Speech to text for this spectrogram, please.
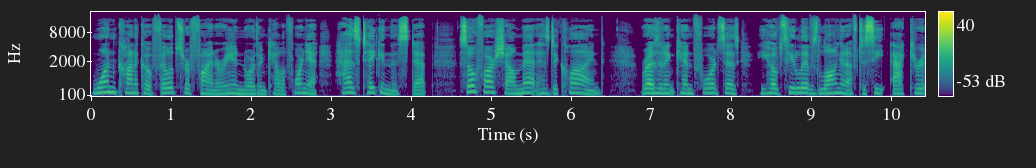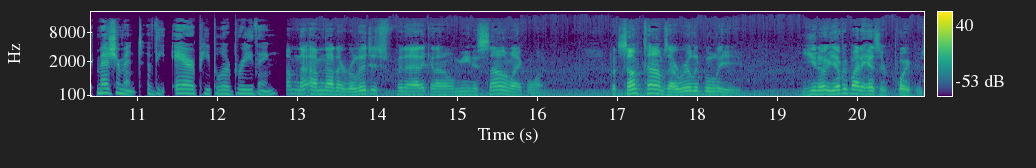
One ConocoPhillips refinery in Northern California has taken this step. So far, Chalmette has declined. Resident Ken Ford says he hopes he lives long enough to see accurate measurement of the air people are breathing. I'm not, I'm not a religious fanatic, and I don't mean to sound like one, but sometimes I really believe you know, everybody has a purpose.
